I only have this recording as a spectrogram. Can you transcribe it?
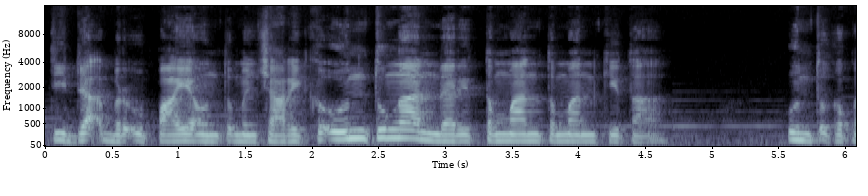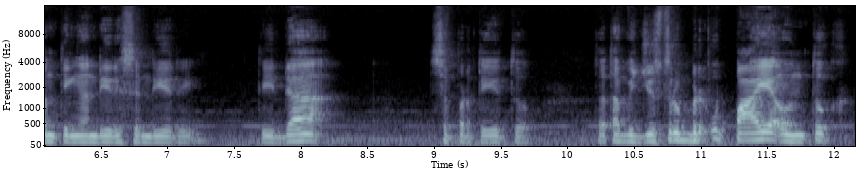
Tidak berupaya untuk mencari keuntungan dari teman-teman kita untuk kepentingan diri sendiri. Tidak seperti itu. Tetapi justru berupaya untuk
